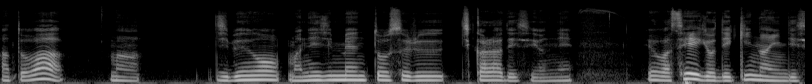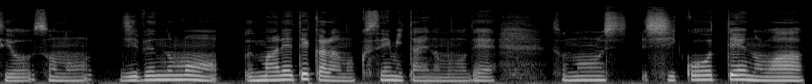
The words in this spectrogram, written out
あとはまあ自分をマネジメントする力ですよね。要は制御できないんですよ。その自分のもう生まれてからの癖みたいなものでその思考っていうのは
